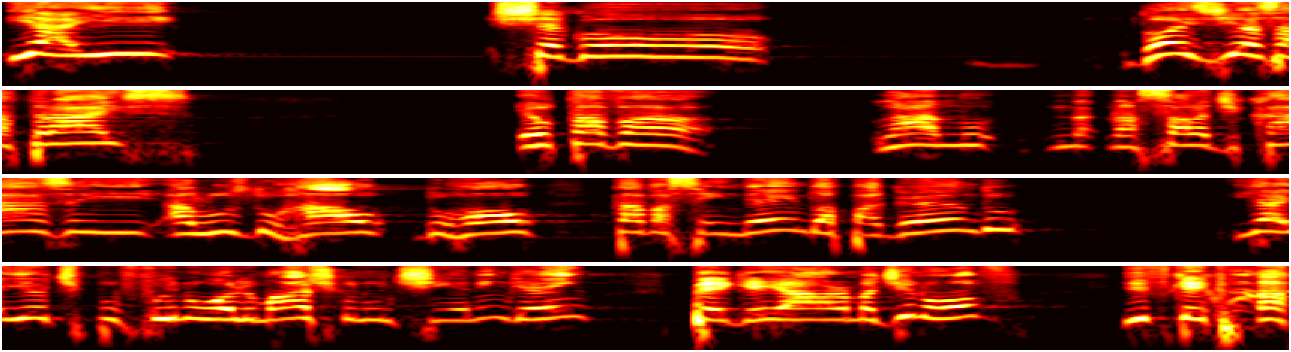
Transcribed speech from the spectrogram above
E aí chegou dois dias atrás, eu estava lá no, na, na, sala de casa e a luz do hall do hall estava acendendo, apagando. E aí eu tipo fui no olho mágico, não tinha ninguém. Peguei a arma de novo e fiquei com a,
